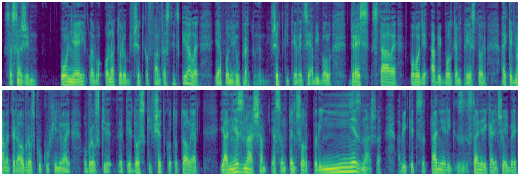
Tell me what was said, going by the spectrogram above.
sa snažím po nej, lebo ona to robí všetko fantasticky, ale ja po nej upratujem. Všetky tie veci, aby bol dres stále v pohode, aby bol ten priestor, aj keď máme teda obrovskú kuchyňu, aj obrovské tie dosky, všetko toto, ale ja, ja neznášam, ja som ten človek, ktorý neznáša, aby keď sa tanierik, z tanierika niečo vybere,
